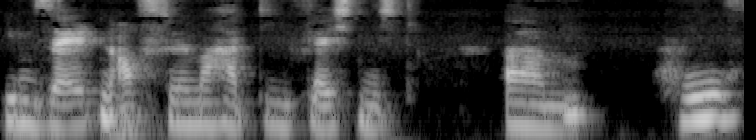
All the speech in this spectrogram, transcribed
eben selten auch Filme hat, die vielleicht nicht ähm, hoch,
